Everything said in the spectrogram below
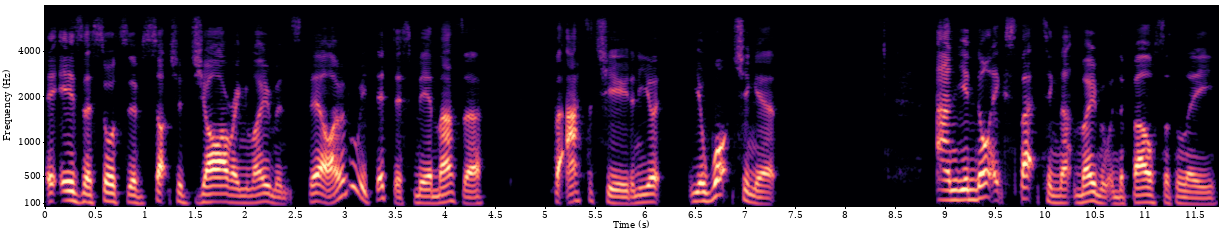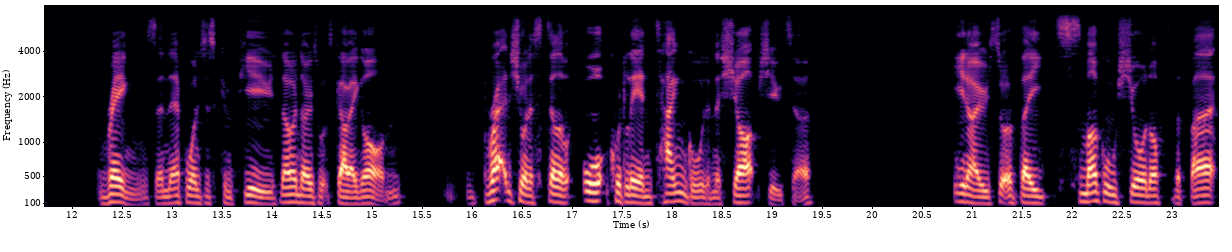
it is a sort of such a jarring moment still. I remember we did this, me and Mazza, for Attitude, and you're you're watching it, and you're not expecting that moment when the bell suddenly rings and everyone's just confused. No one knows what's going on. Bret and Shawn are still awkwardly entangled in a sharpshooter. You know, sort of they smuggle Shawn off to the back.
